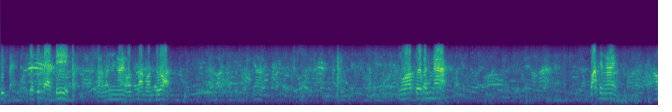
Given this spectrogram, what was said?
สิบเจ็ดสิบแปดปีอ่าทำยังไงอ่อนตามอ่อนตัว งอตัวไปข้างหน้า วัดยังไง เอา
